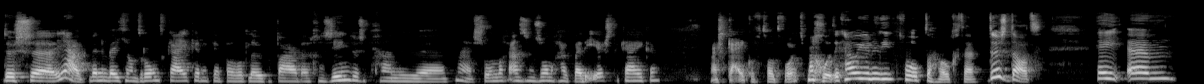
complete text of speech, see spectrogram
Dus ja, ik ben een beetje aan het rondkijken. En ik heb al wat leuke paarden gezien. Dus ik ga nu nou zondag, aan zijn zondag ga ik bij de eerste kijken. Maar eens kijken of het wat wordt. Maar goed, ik hou jullie in ieder geval op de hoogte. Dus dat hey, um,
